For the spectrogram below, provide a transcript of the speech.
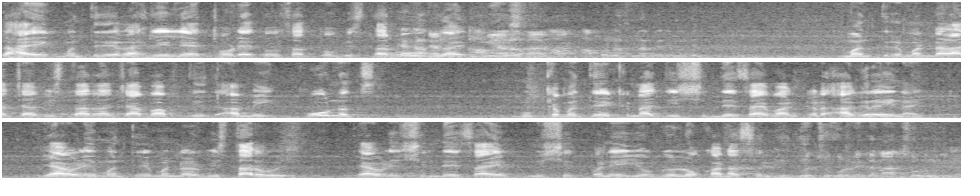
दहा एक मंत्री राहिलेले आहेत. थोड्या दिवसात तो विस्तार होऊन जाईल? आपण असणार त्याच्यामध्ये? मंत्रिमंडळाच्या विस्ताराच्या बाबतीत आम्ही कोणच मुख्यमंत्री एकनाथजी शिंदे साहेबांकडे आग्रही नाही. ज्यावेळी मंत्रिमंडळ विस्तार होईल त्यावेळी शिंदेसाहेब निश्चितपणे योग्य लोकांना संधी तर नाच सोडून दिला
